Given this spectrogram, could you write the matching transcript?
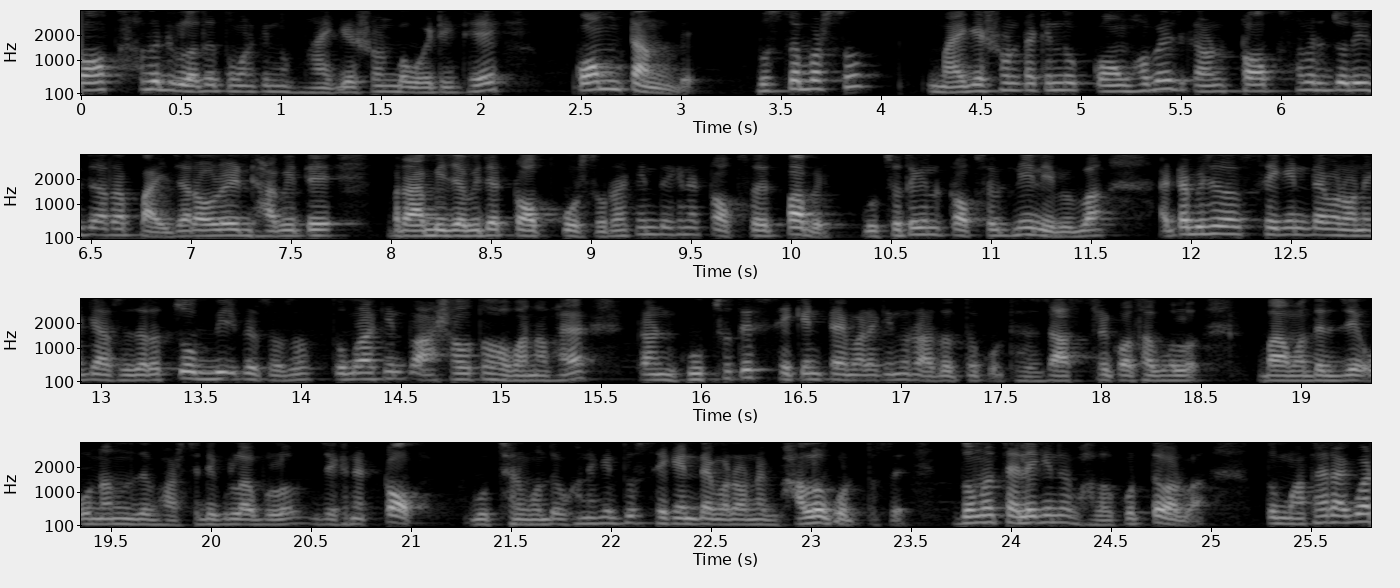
টপ সাবজেক্টগুলোতে তোমার কিন্তু মাইগ্রেশন বা ওয়েটিং থেকে কম টানবে, বুঝতে পারছ? মাইগ্রেশনটা কিন্তু কম হবে, কারণ টপ সাবজেক্ট যদি যারা পায়, যারা অলরেডি ঢাবিতে রাবি জাবিতে টপ করছে, ওরা কিন্তু এখানে টপ সাবজেক্ট পাবে। গুচ্ছতে কিন্তু টপ সাবজেক্ট নিয়ে নেবে। বা একটা বিষয় সেকেন্ড টাইমার অনেকে আছে, যারা চব্বিশ পেস আছো, তোমরা কিন্তু আশাহত হবে না ভাইয়া, কারণ গুচ্ছতে সেকেন্ড টাইমারা কিন্তু রাজত্ব করতেছে। জাস্টের কথা বলো, বা আমাদের যে অন্যান্য যে ভার্সিটিগুলো বলো, যেখানে টপ গুচ্ছের মধ্যে, ওখানে কিন্তু সেকেন্ড টাইমার অনেক ভালো করতেছে। তোমরা চাইলে কিন্তু ভালো করতে পারবা। তো মাথায় রাখবা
